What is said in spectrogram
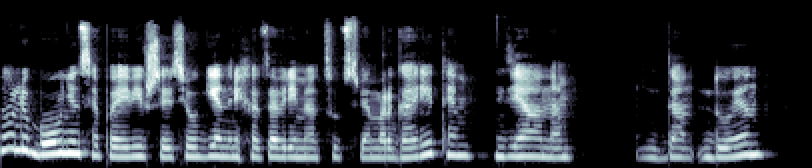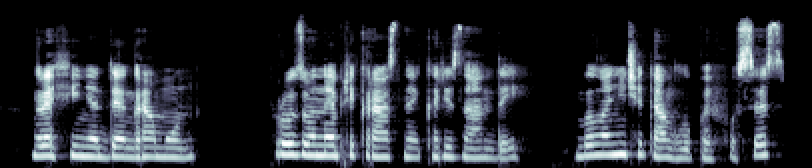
но любовница, появившаяся у Генриха за время отсутствия Маргариты, Диана Дан Дуэн, графиня де Грамон, прозванная прекрасной Коризандой, была не чита глупой Фосес,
